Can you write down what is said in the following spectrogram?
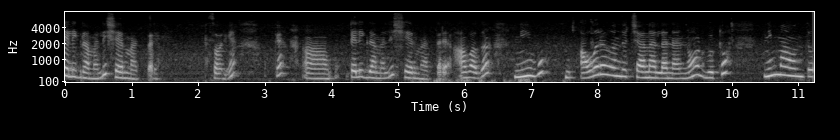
ಟೆಲಿಗ್ರಾಮಲ್ಲಿ ಶೇರ್ ಮಾಡ್ತಾರೆ. ಸಾರಿ, ಓಕೆ ಟೆಲಿಗ್ರಾಮಲ್ಲಿ ಶೇರ್ ಮಾಡ್ತಾರೆ. ಆವಾಗ ನೀವು ಅವರ ಒಂದು ಚಾನಲನ್ನು ನೋಡಿಬಿಟ್ಟು ನಿಮ್ಮ ಒಂದು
